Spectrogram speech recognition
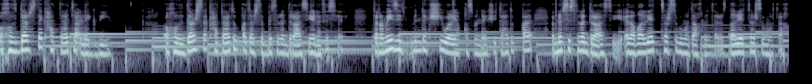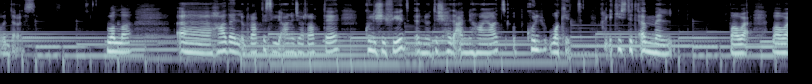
أخذ درسك حتى لا تعلق بيه. أخذ درسك حتى لا تبقى ترسب بالسنة الدراسية نفسها. ترى ما يزيد منك شيء ولا ينقص منك شيء تبقى بنفس السنة الدراسية إذا ظليت ترسب وما تاخذ الدرس ظليت ترسب وما تاخذ الدرس والله آه هذا البراكتس اللي أنا جربته كلش يفيد إنه تشهد على النهايات بكل وقت. خليك تتأمل. باوع باوع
